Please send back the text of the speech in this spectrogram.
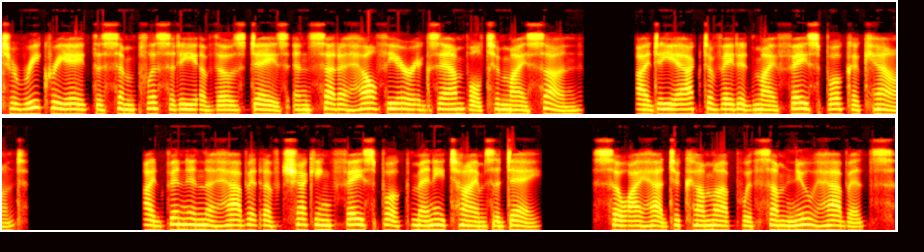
To recreate the simplicity of those days and set a healthier example to my son, I deactivated my Facebook account. I'd been in the habit of checking Facebook many times a day, so I had to come up with some new habits.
